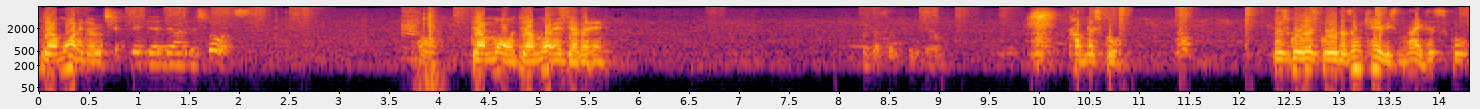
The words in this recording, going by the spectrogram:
there are more at the there, there, there are the swords. oh, there are more, there are more at the other end. I got something down. Come, let's go. Let's go, let's go. Doesn't care if it's night, let's go.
